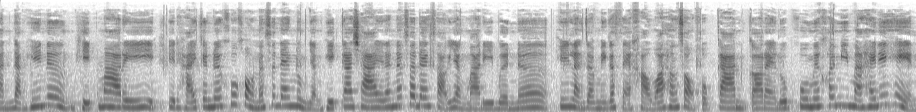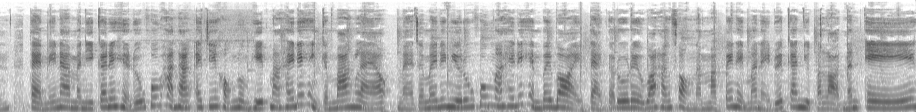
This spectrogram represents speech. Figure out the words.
อันดับที่ 1 พิทมารีปิดท้ายกันด้วยคู่ของนักแสดงหนุ่มอย่างพิกกาชัยและนักแสดงสาวอย่างมารีเบอร์เนอร์ ที่หลังจากมีกระแสข่าวว่าทั้งสองคบกันก็ไรรูปคู่ไม่ค่อยมีมาให้ได้เห็น แต่ไม่นานมานี้ก็ได้เห็นรูปคู่ผ่านทางไอจีของหนุ่มพิทมาให้ได้เห็นกันบ้างแล้ว แม้จะไม่ได้มีรูปคู่มาให้ได้เห็นบ่อยๆ แต่ก็รู้เลยว่าทั้งสองนั้นมักไปไหนมาไหนด้วยกันอยู่ตลอดนั่นเอง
